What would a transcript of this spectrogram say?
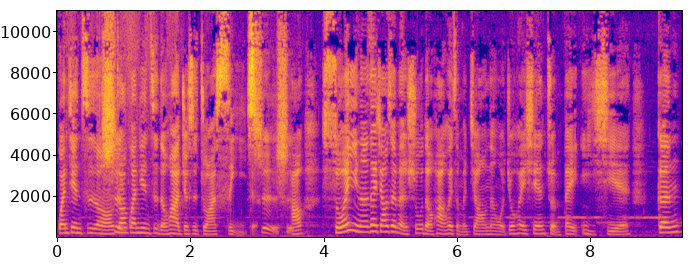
关键字哦。抓关键字的话，就是抓 seed。是是。好，所以呢，在教这本书的话，会怎么教呢？我就会先准备一些跟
